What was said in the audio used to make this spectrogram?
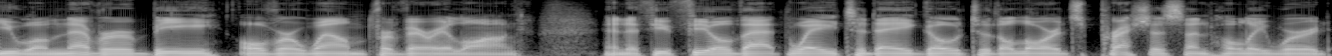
you will never be overwhelmed for very long. And if you feel that way today, go to the Lord's precious and holy word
